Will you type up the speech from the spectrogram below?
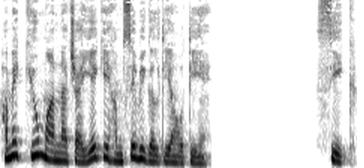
हमें क्यों मानना चाहिए कि हमसे भी गलतियाँ होती हैं? सीख।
